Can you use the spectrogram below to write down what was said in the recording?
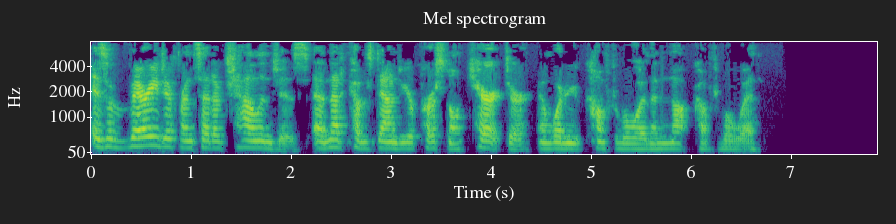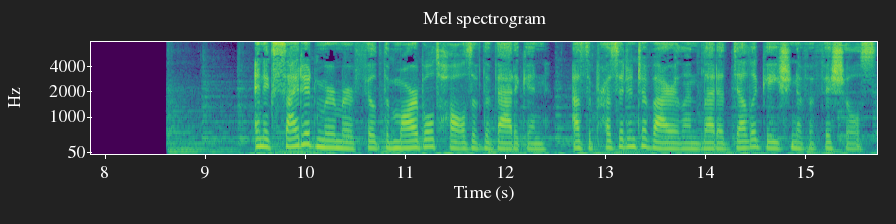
is a very different set of challenges. And that comes down to your personal character and what are you comfortable with and not comfortable with. An excited murmur filled the marbled halls of the Vatican as the President of Ireland led a delegation of officials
